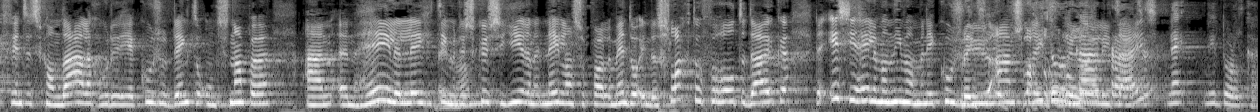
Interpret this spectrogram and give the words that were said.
ik vind het schandalig hoe de heer Kuzu denkt te ontsnappen aan een hele legitieme discussie hier in het Nederlandse parlement door in de slachtofferrol te duiken. Er is hier helemaal niemand, meneer Kuzu, die u aanspreekt op uw loyaliteit. Nee, niet door elkaar.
